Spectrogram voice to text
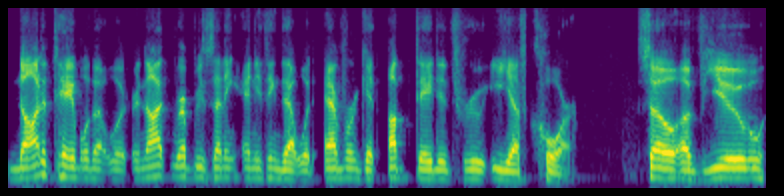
not a table that would or not representing anything that would ever get updated through EF core. So a view,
